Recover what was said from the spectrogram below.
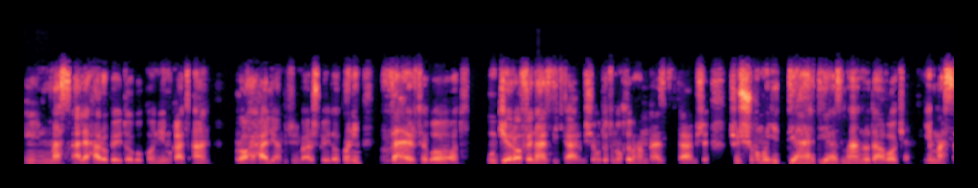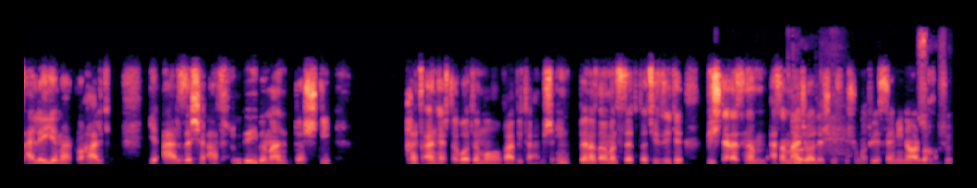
این مسئله ها رو پیدا بکنیم قطعا راه حلی هم می‌تونیم براش پیدا کنیم و ارتباط اون گرافه نزدیکتر میشه اون دو تا نقطه به هم نزدیکتر میشه. چون شما یه دردی از من رو دوا کرد یه مسئله من رو حل کرد یه ارزش افزوده ای به من داشتی. قطعا ارتباط ما قوی تر میشه. این به نظر من سه تا چیزی که بیشتر از اینم اصلا مجالش نیست که شما توی سمینار بخواید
